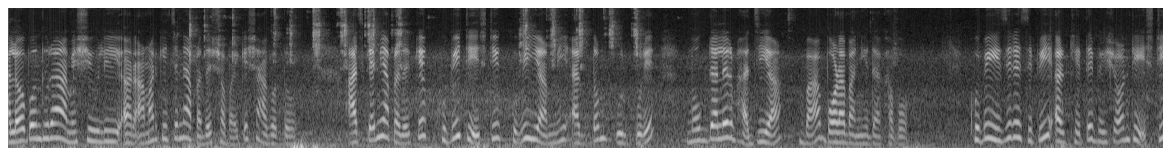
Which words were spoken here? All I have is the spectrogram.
হ্যালো বন্ধুরা, আমি শিউলি আর আমার কিচেনে আপনাদের সবাইকে স্বাগত। আজকে আমি আপনাদেরকে খুবই টেস্টি, খুবই ইয়াম্মি একদম কুরকুরে মুগ ডালের ভাজিয়া বা বড়া বানিয়ে দেখাবো। খুবই ইজি রেসিপি আর খেতে ভীষণ টেস্টি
